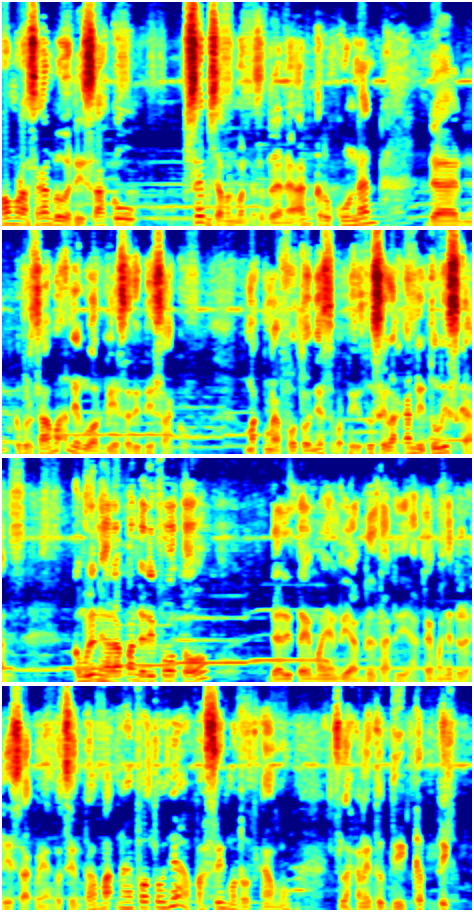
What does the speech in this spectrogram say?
Kamu merasakan bahwa desaku saya bisa menemukan kesederhanaan, kerukunan, dan kebersamaan yang luar biasa di desaku. Makna fotonya seperti itu silahkan dituliskan. Kemudian harapan dari foto dari tema yang diambil tadi ya. Temanya adalah desaku yang kucinta. Makna fotonya apa sih menurut kamu? Silahkan itu diketik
